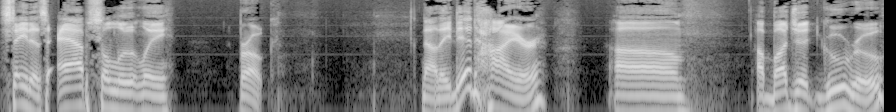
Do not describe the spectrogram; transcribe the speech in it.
State is absolutely broke. Now, they did hire um, a budget guru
